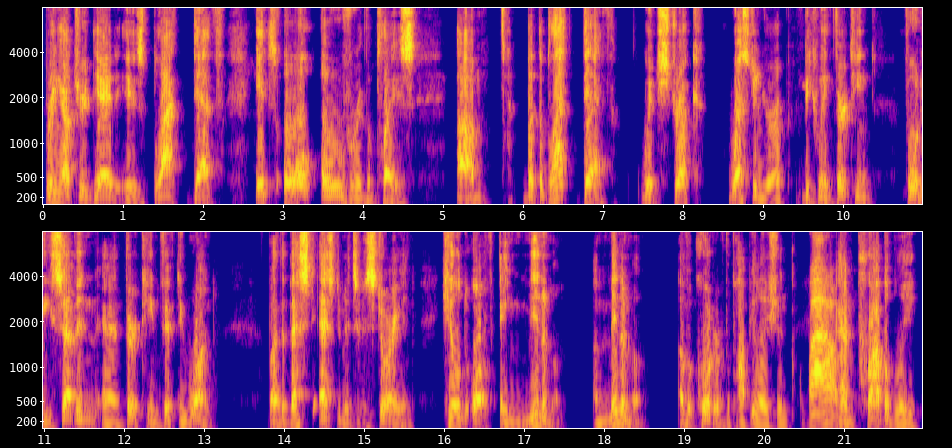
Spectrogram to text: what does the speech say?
Bring Out Your Dead is Black Death. It's all over the place. Um, but the Black Death, which struck Western Europe between 1347 and 1351, by the best estimates of historian, killed off a minimum, a minimum of a quarter of the population Wow. and probably,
